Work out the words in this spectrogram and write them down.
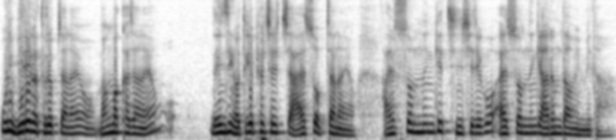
우리 미래가 두렵잖아요. 막막하잖아요. 내 인생이 어떻게 펼쳐질지 알 수 없잖아요. 알 수 없는 게 진실이고 알 수 없는 게 아름다움입니다.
